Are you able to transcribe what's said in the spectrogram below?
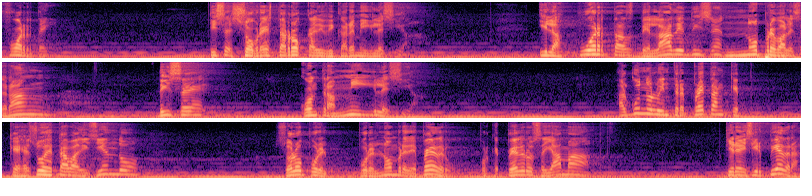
fuerte. Dice, sobre esta roca edificaré mi iglesia. Y las puertas del Hades, dice, no prevalecerán, dice, contra mi iglesia. Algunos lo interpretan que, que Jesús estaba diciendo solo por el, por el nombre de Pedro, porque Pedro se llama, quiere decir piedra.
